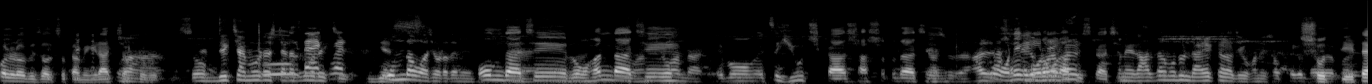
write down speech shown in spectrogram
Kolorob is also coming Raj Chakraborty so দেখছি আমি ওটা স্ট্যাটাসগুলো দেখছি। ওমদাও আছে ওটাতে ওমদা হ্যাঁ। আছে রোহানদা আছে এবং ইটস এ হিউজ কাস্ট শাশ্বতদা আছে আর অনেক বড় বড় ব্যাপার, আর্টিস্টরা আছে মানে রাজদার মতন ডাইরেক্টর আছে ওখানে সবথেকে সত্যি এটা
